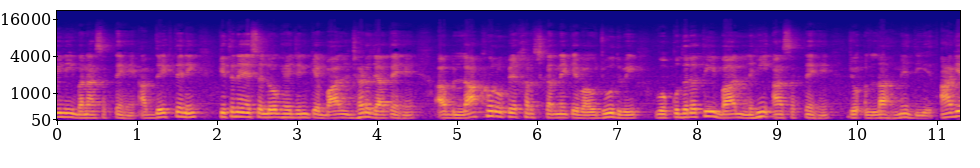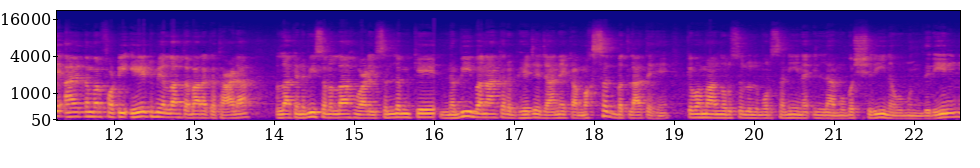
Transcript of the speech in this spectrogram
بھی نہیں بنا سکتے ہیں۔ اب دیکھتے نہیں کتنے ایسے لوگ ہیں جن کے بال جھڑ جاتے ہیں، اب لاکھوں روپے خرچ کرنے کے باوجود بھی وہ قدرتی بال نہیں آ سکتے ہیں جو اللہ نے دیے۔ آگے آیت نمبر 48 میں اللہ تبارک تعالی اللہ کے نبی صلی اللہ علیہ وسلم کے نبی بنا کر بھیجے جانے کا مقصد بتلاتے ہیں کہ وما نرسل المرسلین الا مبشرین و مندرین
